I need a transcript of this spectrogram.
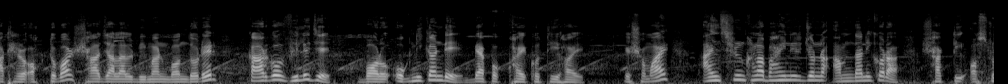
আঠেরো অক্টোবর শাহজালাল বিমানবন্দরের কার্গো ভিলেজে বড় অগ্নিকাণ্ডে ব্যাপক ক্ষয়ক্ষতি হয়। এ সময় আইন শৃঙ্খলা বাহিনীর জন্য আমদানি করা ষাটটি অস্ত্র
